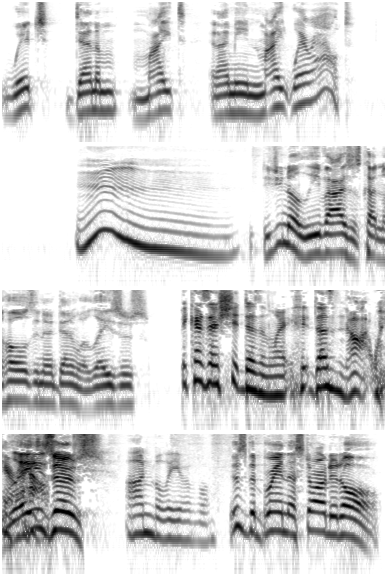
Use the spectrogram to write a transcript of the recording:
which denim might, and I mean might, wear out. Hmm. Did you know Levi's is cutting holes in their denim with lasers? Because their shit doesn't like it does not wear out. Lasers! Unbelievable. This is the brand that started all.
